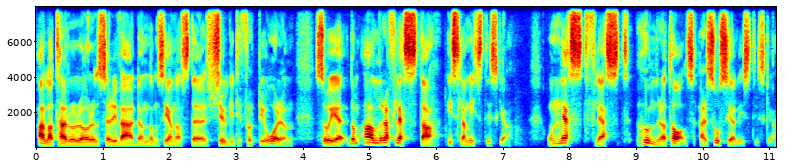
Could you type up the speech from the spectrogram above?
alla terrorrörelser i världen de senaste 20 till 40 åren så är de allra flesta islamistiska och näst flest, hundratals, är socialistiska.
